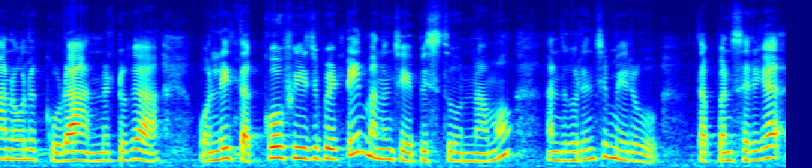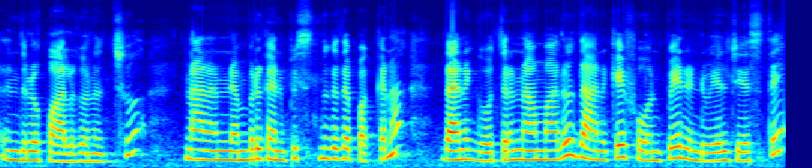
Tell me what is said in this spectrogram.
మానవులకు కూడా అన్నట్టుగా ఓన్లీ తక్కువ ఫీజు పెట్టి మనం చేపిస్తూ ఉన్నాము. అందు గురించి మీరు తప్పనిసరిగా ఇందులో పాల్గొనవచ్చు నా నెంబర్ కనిపిస్తుంది కదా పక్కన. దానికి గోత్రనామాలు దానికే ఫోన్పే రెండు వేలు చేస్తే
